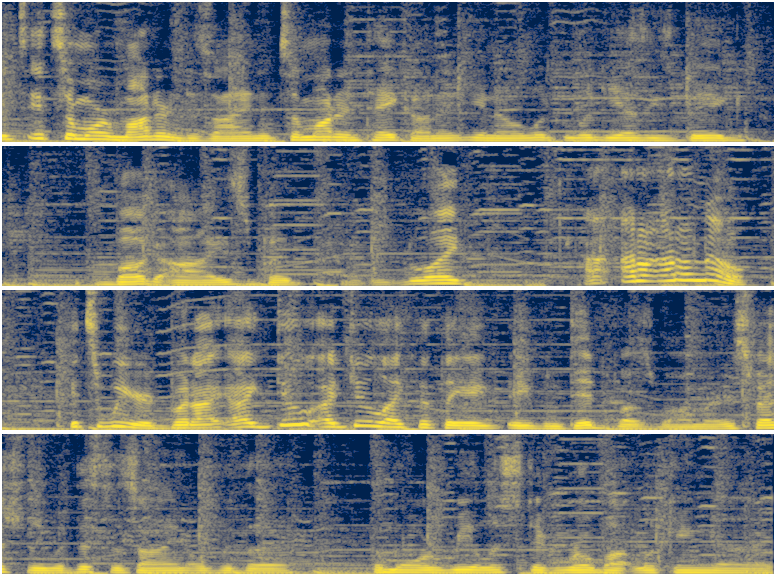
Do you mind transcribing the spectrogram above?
It's it's a more modern design. It's a modern take on it. You know, look look he has these big bug eyes, but like I, I don't I don't know. It's weird, but I, I do I do like that they even did Buzz Bomber, especially with this design over the the more realistic robot looking uh,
